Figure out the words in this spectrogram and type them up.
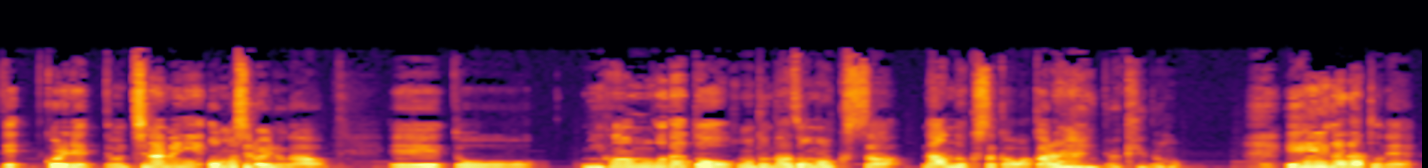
で、これね、でもちなみに面白いのが、えっ、ー、と、日本語だと本当謎の草、何の草かわからないんだけど、映画だとね、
